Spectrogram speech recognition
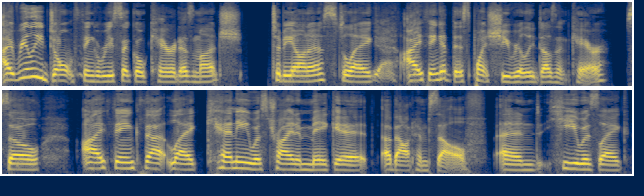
I really don't think Risako cared as much to be yeah. honest like yeah. I think at this point she really doesn't care so. I think that like Kenny was trying to make it about himself and he was like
